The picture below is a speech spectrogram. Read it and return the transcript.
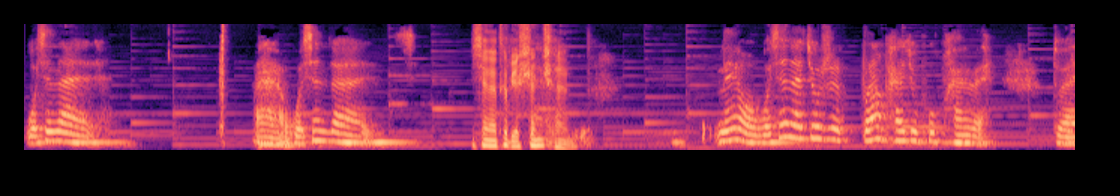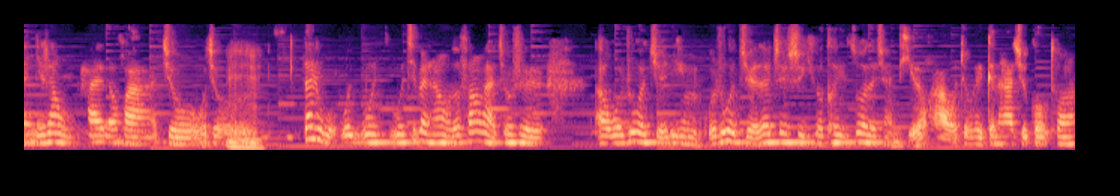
我现在，哎，我现在。现在特别深沉，没有，我现在就是不让拍就不拍呗。对你让我拍的话，就我就，但是我我我我基本上我的方法就是，呃，我如果决定，我如果觉得这是一个可以做的选题的话，我就会跟他去沟通，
